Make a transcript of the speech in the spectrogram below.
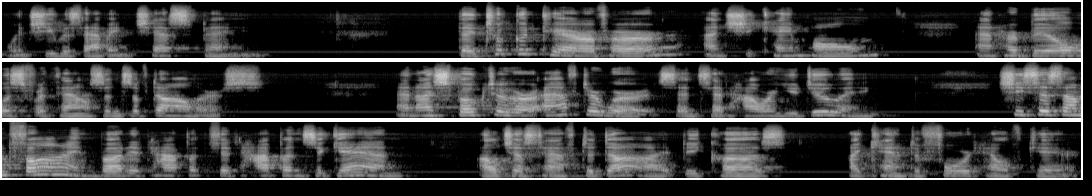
when she was having chest pain. They took good care of her, and she came home, and her bill was for thousands of dollars. And I spoke to her afterwards and said, How are you doing? She says, I'm fine, but it happen- if it happens again, I'll just have to die because I can't afford health care.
